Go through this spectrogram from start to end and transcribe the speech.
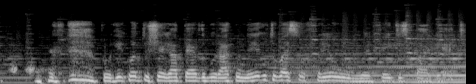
porque quando tu chegar perto do buraco negro, tu vai sofrer o efeito espaguete.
